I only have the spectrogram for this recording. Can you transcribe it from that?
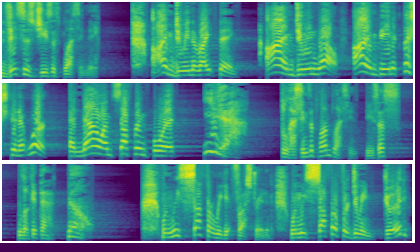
this is Jesus blessing me. I'm doing the right thing. I'm doing well. I'm being a Christian at work. And now I'm suffering for it. Yeah. Blessings upon blessings, Jesus. Look at that. No. When we suffer, we get frustrated. When we suffer for doing good,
